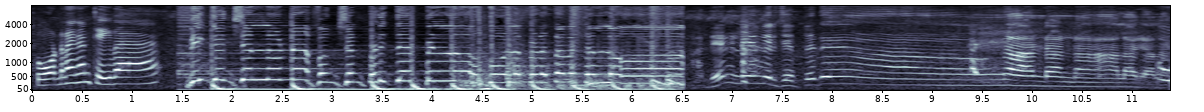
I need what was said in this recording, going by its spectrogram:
చూడడమే కానీ చెయ్యవా మీ జంక్షన్లో నా ఫంక్షన్ పడితే పిల్ల కోళ్ళ పెడతావ తల్లో అదేనండి మీరు చెప్పేది ఆ, అండ అండ అలాగే అలా ఊ,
